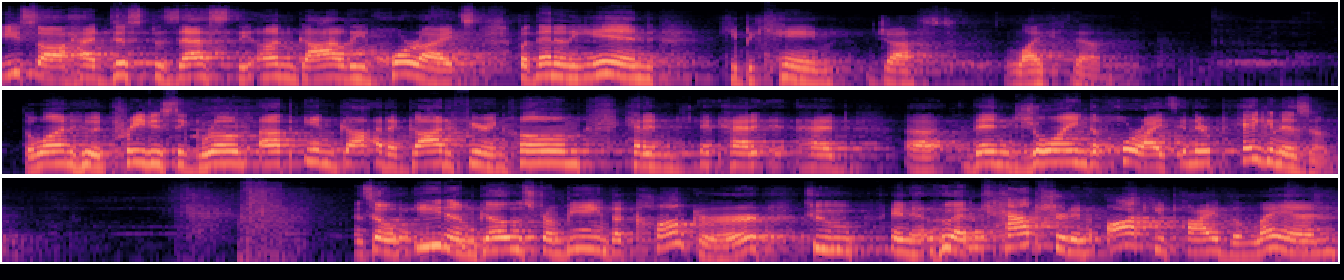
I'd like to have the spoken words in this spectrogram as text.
Esau had dispossessed the ungodly Horites, but then in the end, he became just like them. The one who had previously grown up in, God, in a God fearing home had, had, had uh, then joined the Horites in their paganism. And so Edom goes from being the conqueror to, and who had captured and occupied the land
